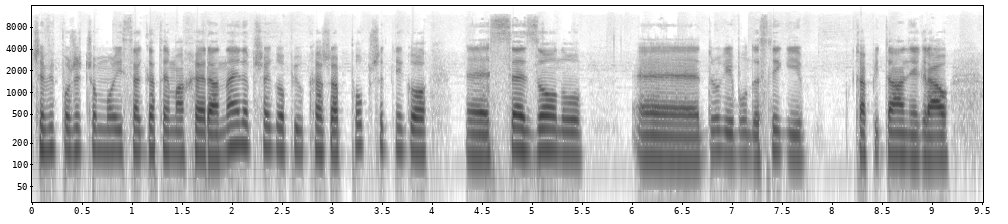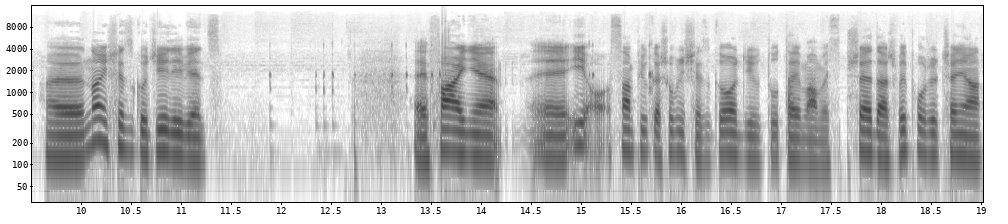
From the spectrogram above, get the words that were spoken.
czy wypożyczą Morisa Gattemachera, najlepszego piłkarza poprzedniego e, sezonu e, drugiej Bundesligi, kapitalnie grał. E, No i się zgodzili, więc e, fajnie. E, I sam piłkarz również się zgodził. Tutaj mamy sprzedaż, wypożyczenia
